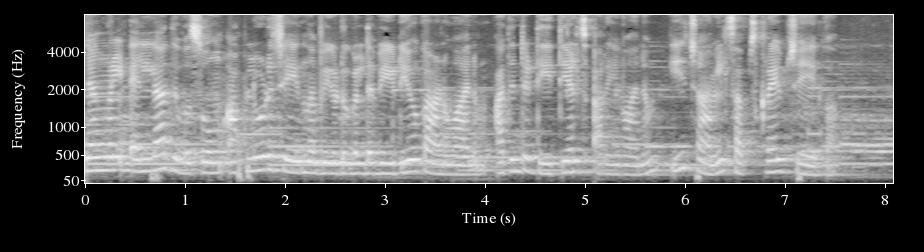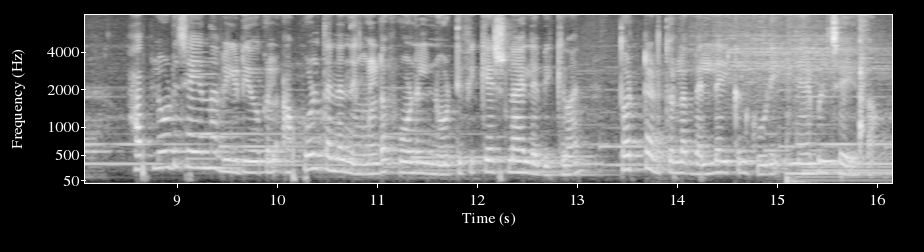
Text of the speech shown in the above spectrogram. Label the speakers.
Speaker 1: ഞങ്ങൾ എല്ലാ ദിവസവും അപ്ലോഡ് ചെയ്യുന്ന വീടുകളുടെ വീഡിയോ കാണുവാനും അതിന്റെ ഡീറ്റെയിൽസ് അറിയുവാനും ഈ ചാനൽ സബ്സ്ക്രൈബ് ചെയ്യുക. അപ്ലോഡ് ചെയ്യുന്ന വീഡിയോകൾ അപ്പോൾ തന്നെ നിങ്ങളുടെ ഫോണിൽ നോട്ടിഫിക്കേഷനായി ലഭിക്കുവാൻ തൊട്ടടുത്തുള്ള ബെല്ലൈക്കൺ കൂടി ഇനേബിൾ ചെയ്യുക.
